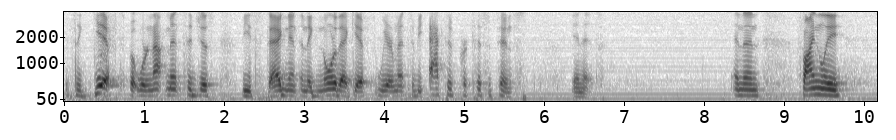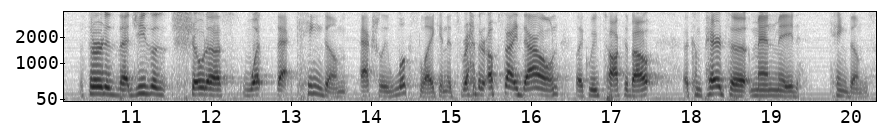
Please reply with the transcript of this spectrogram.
It's a gift, but we're not meant to just be stagnant and ignore that gift. We are meant to be active participants in it. And then finally, the third is that Jesus showed us what that kingdom actually looks like, and it's rather upside down, like we've talked about, uh, compared to man made kingdoms.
